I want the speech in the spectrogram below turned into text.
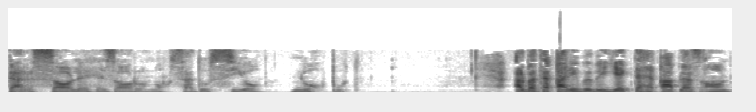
در سال 1939 بود. البته قریب به یک دهه قبل از آن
